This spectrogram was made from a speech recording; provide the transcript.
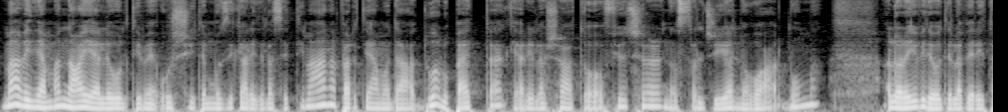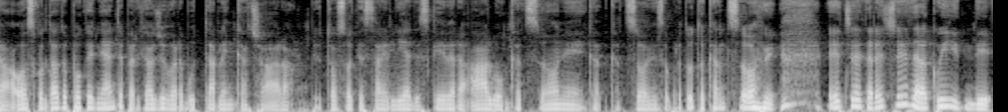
Ma veniamo a noi alle ultime uscite musicali della settimana. Partiamo da Dua Lupetta che ha rilasciato Future Nostalgia, il nuovo album. Allora io vi devo dire la verità, ho ascoltato poco e niente perché oggi vorrei buttarla in cacciara, piuttosto che stare lì a descrivere album, canzoni, ca- canzoni, soprattutto canzoni, eccetera, eccetera. Quindi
